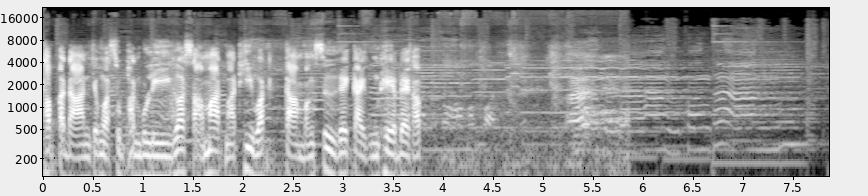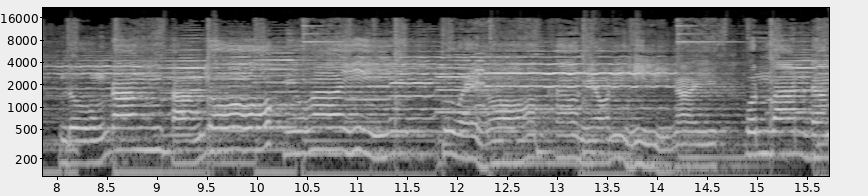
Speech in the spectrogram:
ทับกระดานจังหวัดสุพรรณบุรี ก็สามารถมาที่วัดกลางบางซื่อใกล้ๆกรุงเทพได้ครับ ต่างยกนิ้วให้เพื่อไว้หอมข้าวเหนียวนี่ไงคนบ้านดัง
